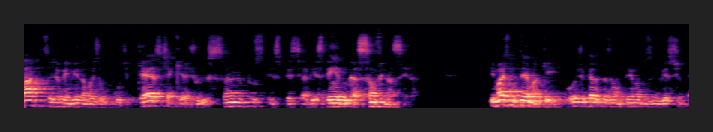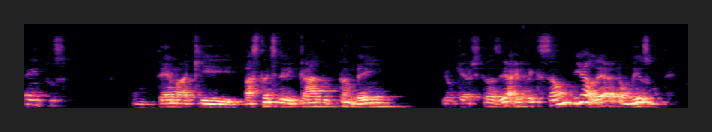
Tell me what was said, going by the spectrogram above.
Olá, seja bem-vindo a mais um podcast. Aqui é Júlio Santos, especialista em educação financeira. E mais um tema aqui. Hoje eu quero trazer um tema dos investimentos, um tema que bastante delicado também. Eu quero te trazer a reflexão e alerta ao mesmo tempo.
